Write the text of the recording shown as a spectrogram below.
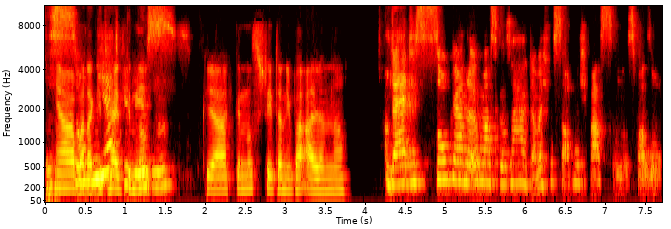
Ja, aber so da geht halt gewesen. Genuss. Ja, Genuss steht dann über allem, ne? Und da hätte ich so gerne irgendwas gesagt, aber ich wusste auch nicht was. Und es war so,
